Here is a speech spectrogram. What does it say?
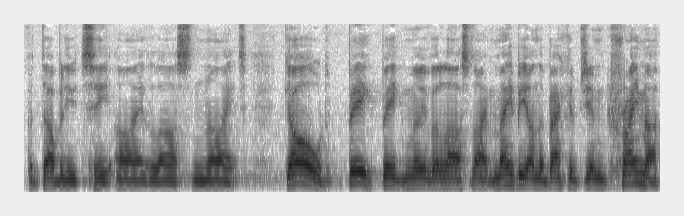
for WTI last night. Gold, big, big mover last night, maybe on the back of Jim Cramer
